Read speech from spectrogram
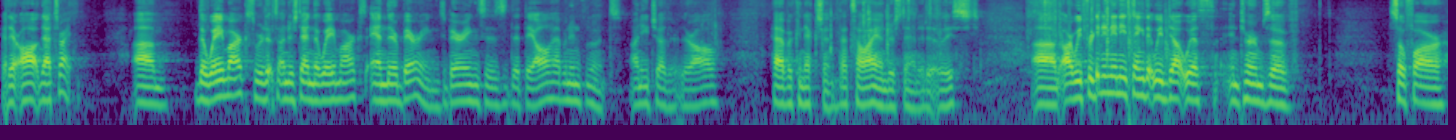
They're all. That's right. Um, the waymarks. We're to understand the waymarks and their bearings. Bearings is that they all have an influence on each other. They're all have a connection. That's how I understand it, at least. Uh, are we forgetting anything that we've dealt with in terms of so far?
